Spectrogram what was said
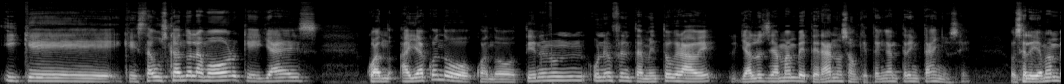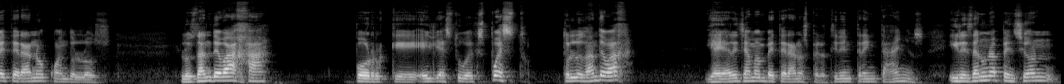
y que, que está buscando el amor, que ya es... Cuando, allá cuando, cuando tienen un, un, enfrentamiento grave, ya los llaman veteranos, aunque tengan 30 años. ¿eh? O sea, le llaman veterano cuando los, los dan de baja porque él ya estuvo expuesto. Entonces los dan de baja. Y allá les llaman veteranos, pero tienen 30 años. Y les dan una pensión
